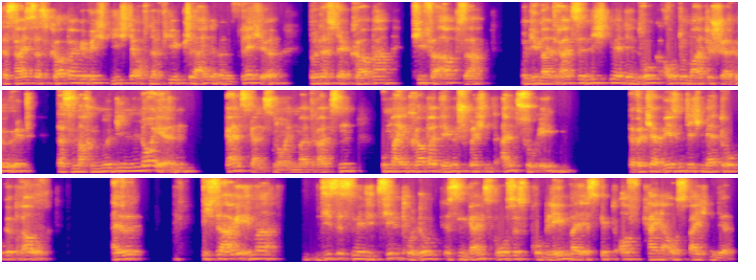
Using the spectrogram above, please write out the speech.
Das heißt, das Körpergewicht liegt ja auf einer viel kleineren Fläche, sodass der Körper tiefer absackt und die Matratze nicht mehr den Druck automatisch erhöht. Das machen nur die neuen, ganz, ganz neuen Matratzen, um meinen Körper dementsprechend anzuregen. Da wird ja wesentlich mehr Druck gebraucht. Also ich sage immer, dieses Medizinprodukt ist ein ganz großes Problem, weil es gibt oft keine ausreichende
